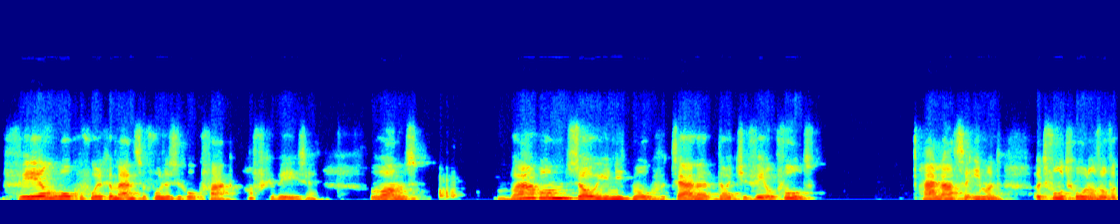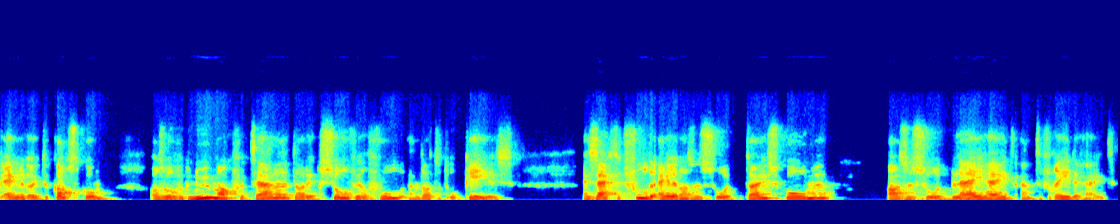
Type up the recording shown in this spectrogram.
veel hooggevoelige mensen voelen zich ook vaak afgewezen. Want waarom zou je niet mogen vertellen dat je veel voelt? Hij laat ze iemand, het voelt gewoon alsof ik eigenlijk uit de kast kom. Alsof ik nu mag vertellen dat ik zoveel voel en dat het oké is. Hij zegt, het voelde eigenlijk als een soort thuiskomen, als een soort blijheid en tevredenheid.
